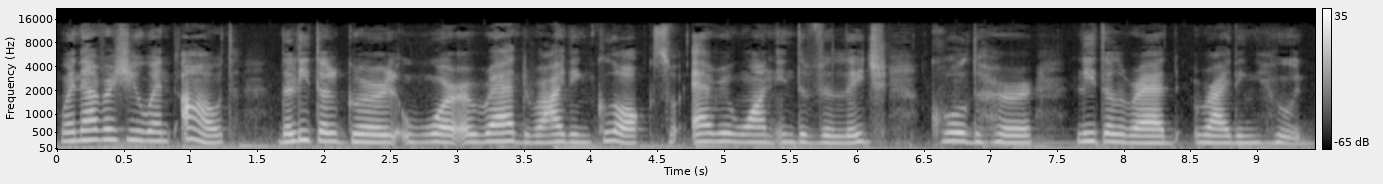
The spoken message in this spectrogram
Whenever she went out, the little girl wore a red riding cloak, so everyone in the village called her Little Red Riding Hood.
